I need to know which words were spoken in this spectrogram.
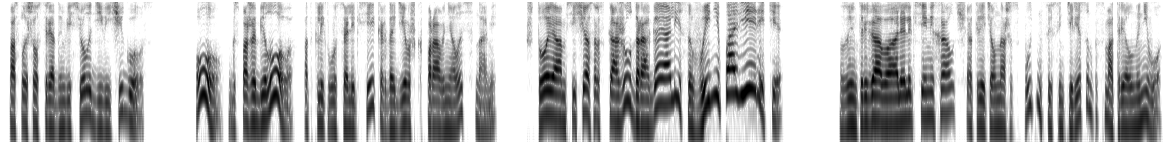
— послышался рядом веселый девичий голос. «О, госпожа Белова!» — откликнулся Алексей, когда девушка поравнялась с нами. «Что я вам сейчас расскажу, дорогая Алиса, вы не поверите!» «Заинтриговали, Алексей Михайлович», — ответил наша спутница и с интересом посмотрела на него.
